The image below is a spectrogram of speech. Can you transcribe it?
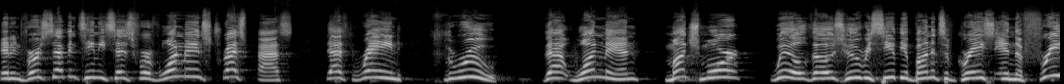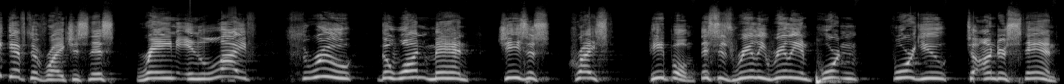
And in verse 17, he says, For if one man's trespass, death reigned through that one man, much more will those who receive the abundance of grace and the free gift of righteousness reign in life through the one man, Jesus Christ. People, this is really, really important for you to understand.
